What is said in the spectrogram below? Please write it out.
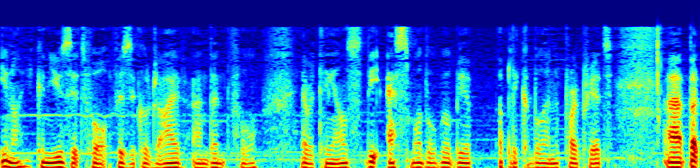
you know you can use it for physical drive and then for everything else the S model will be applicable and appropriate. Uh, but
